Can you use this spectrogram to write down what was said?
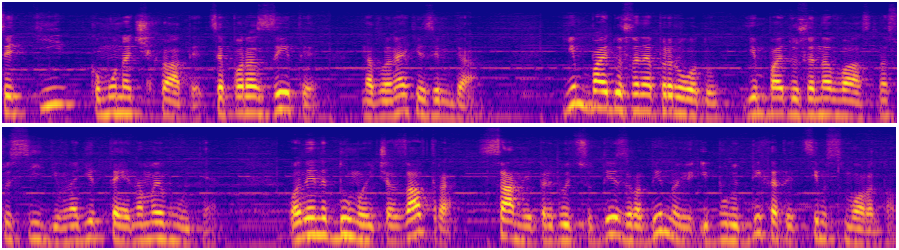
Це ті, кому начхати, це паразити на планеті Земля. Їм байдуже на природу, їм байдуже на вас, на сусідів, на дітей, на майбутнє. Вони не думають, що завтра самі прийдуть сюди з родиною і будуть дихати цим смородом.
